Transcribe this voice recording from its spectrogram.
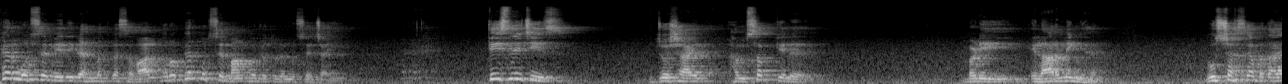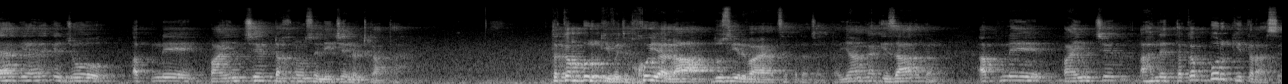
پھر مجھ سے میری رحمت کا سوال کرو، پھر مجھ سے مانگو جو تمہیں مجھ سے چاہیے۔ تیسری چیز جو شاید ہم سب کے لیے بڑی الارمنگ ہے، اس شخص کا بتایا گیا ہے کہ جو اپنے پائنچے ٹخنوں سے نیچے لٹکاتا ہے۔ تکبر کی وجہ، خویا لا، دوسری روایات سے پتہ چلتا ہے۔ یہاں کا اظہار کر، اپنے پائنچے اہل تکبر کی طرح سے،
